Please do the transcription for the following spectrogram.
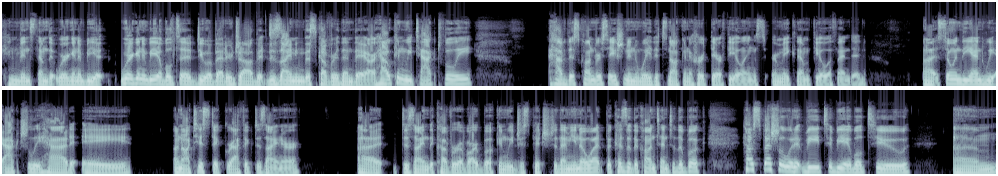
convince them that we're going to be we're going to be able to do a better job at designing this cover than they are? How can we tactfully have this conversation in a way that's not going to hurt their feelings or make them feel offended? Uh, so in the end, we actually had a an autistic graphic designer uh, designed the cover of our book, and we just pitched to them, you know what? Because of the content of the book, how special would it be to be able to um,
